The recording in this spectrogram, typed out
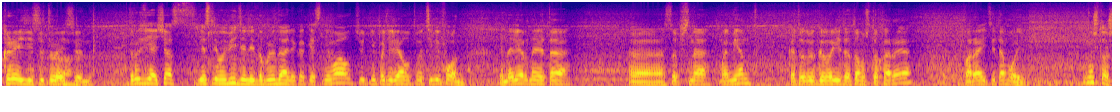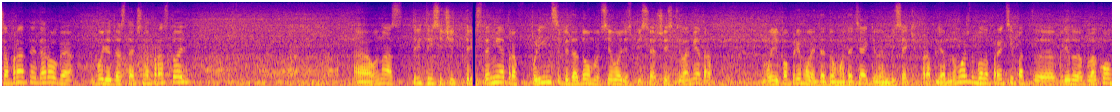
Crazy situation. Друзья, сейчас, если вы видели, наблюдали, как я снимал, чуть не потерял твой телефон. И, наверное, это, э, собственно, момент, который говорит о том, что харе, пора идти домой. Ну что ж, обратная дорога будет достаточно простой. Э, у нас 3300 метров, в принципе, до дома всего лишь 56 километров. Мы и по прямой до дома дотягиваем без всяких проблем. Но можно было пройти под э, грядой облаков,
